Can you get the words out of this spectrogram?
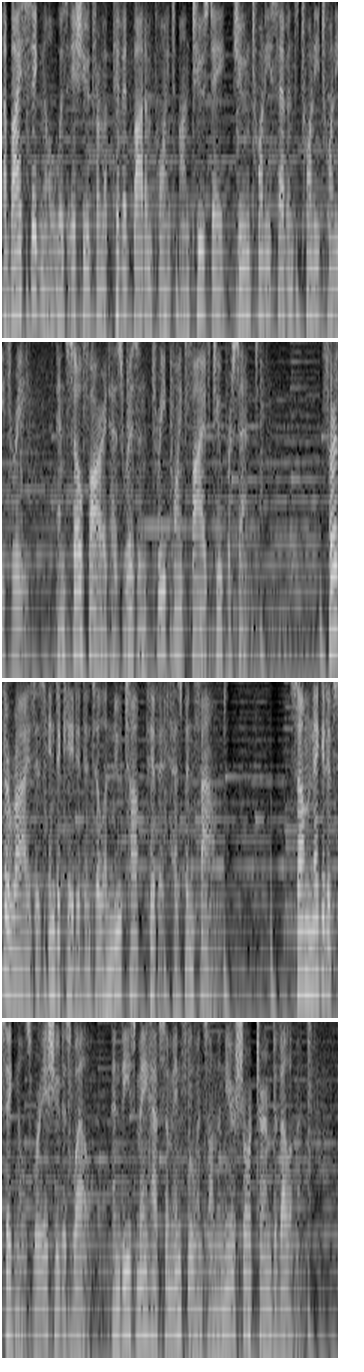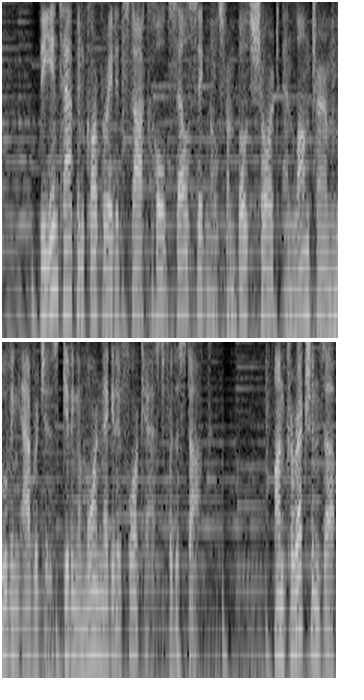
A buy signal was issued from a pivot bottom point on Tuesday, June 27, 2023, and so far it has risen 3.52%. Further rise is indicated until a new top pivot has been found. Some negative signals were issued as well, and these may have some influence on the near short-term development. The Intapp Incorporated stock holds sell signals from both short and long-term moving averages giving a more negative forecast for the stock. On corrections up,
